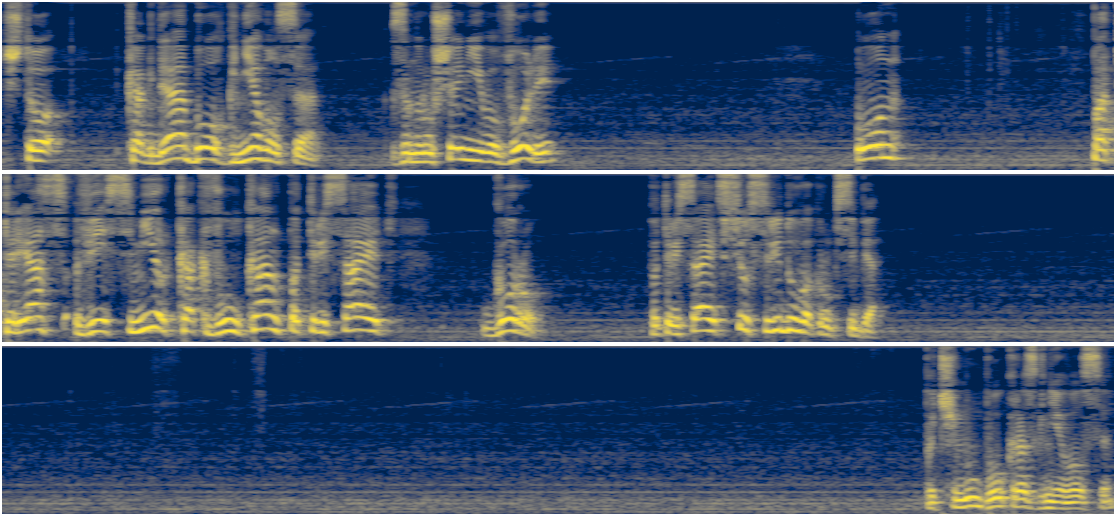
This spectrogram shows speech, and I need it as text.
что когда Бог гневался за нарушение его воли, он потряс весь мир, как вулкан потрясает гору, потрясает всю среду вокруг себя – Почему Бог разгневался?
